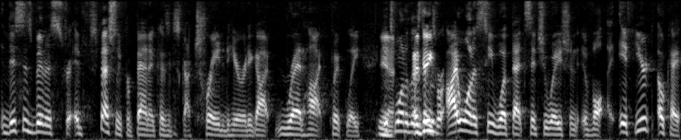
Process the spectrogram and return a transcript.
This has been a str- especially for Bennett because he just got traded here and he got red hot quickly. It's one of I those things think- where I want to see what that situation evolve. If you're okay,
